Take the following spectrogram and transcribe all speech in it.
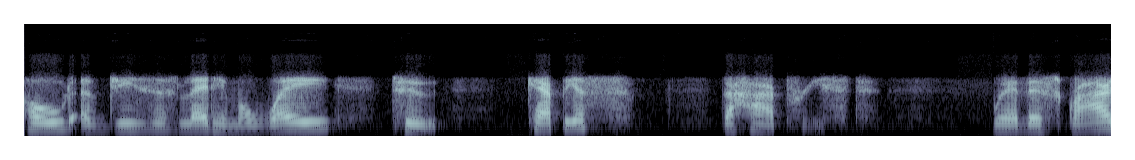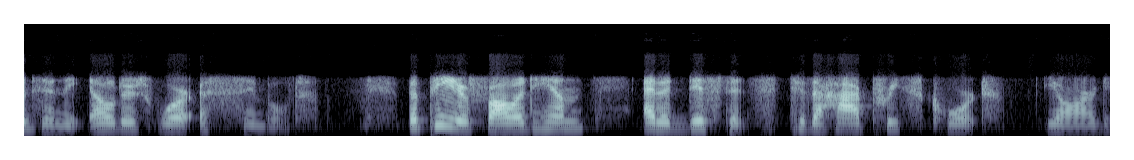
hold of Jesus led him away to Caiaphas, the high priest, where the scribes and the elders were assembled. But Peter followed him at a distance to the high priest's courtyard,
